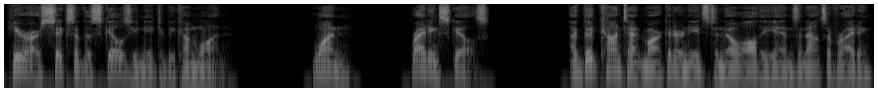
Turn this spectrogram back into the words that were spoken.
Here are six of the skills you need to become one. 1. Writing skills. A good content marketer needs to know all the ins and outs of writing,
